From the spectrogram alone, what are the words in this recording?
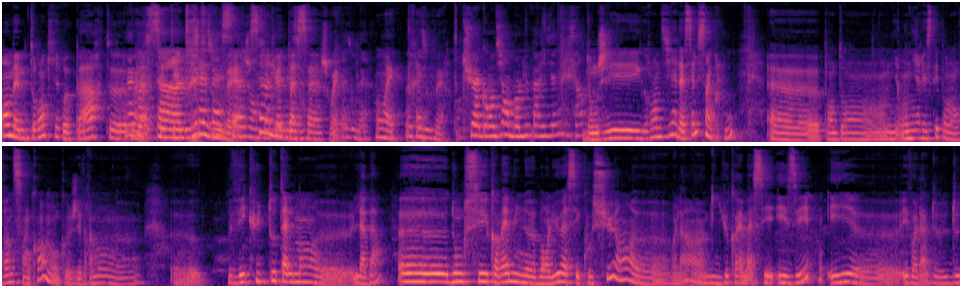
en même temps, qui repartent. Euh, voilà, c'était très ouvert. C'est un lieu de passage, ouais. Très ouvert. Ouais, très ouvert. Tu as grandi en banlieue parisienne, c'est ça? Donc j'ai grandi à la Selle Saint-Cloud. pendant, on y est resté pendant 25 ans, donc j'ai vraiment vécu totalement euh, là-bas. Euh, donc c'est quand même une banlieue assez cossue, hein, euh, voilà, un milieu quand même assez aisé, et, et voilà, de,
